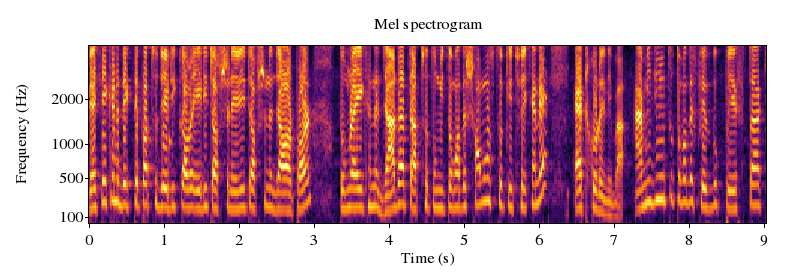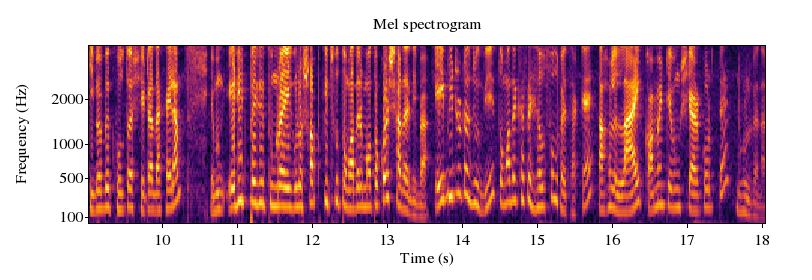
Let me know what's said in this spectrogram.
গাইস এখানে দেখতে পাচ্ছ যে এডিট এডিট অপশন এডিট অপশনে যাওয়ার পর তোমরা এখানে যা যা চাচ্ছ তুমি তোমাদের সমস্ত কিছু এখানে অ্যাড করে নিবা। আমি যেহেতু তোমাদের ফেসবুক পেজটা কীভাবে খুলতে সেটা দেখাইলাম এবং এডিট পেজে তোমরা এগুলো সব কিছু তোমাদের মতো করে সাজায় নিবা। এই ভিডিওটা যদি তোমাদের কাছে হেল্পফুল হয়ে থাকে, তাহলে লাইক কমেন্ট এবং শেয়ার করতে ভুলবে না।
